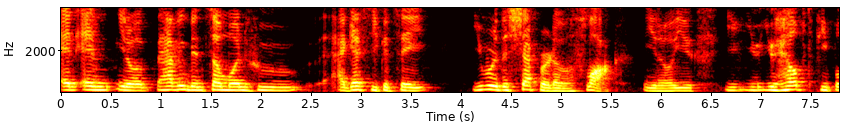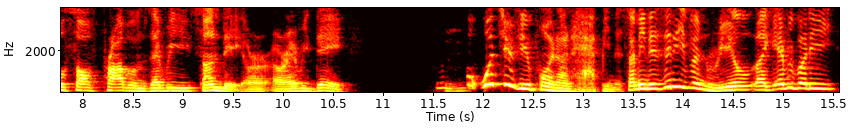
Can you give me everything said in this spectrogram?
and and you know, having been someone who I guess you could say you were the shepherd of a flock. You know, you you you, helped people solve problems every Sunday or or every day. Mhm. What's your viewpoint on happiness? I mean, is it even real? Like everybody,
